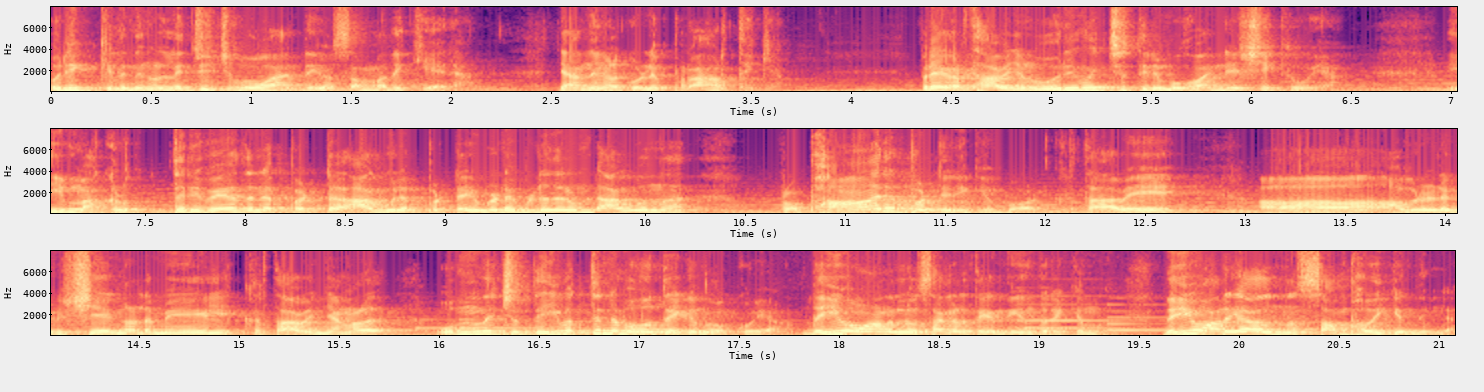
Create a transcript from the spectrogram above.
ഒരിക്കലും നിങ്ങൾ ലജ്ജിച്ചു പോകാൻ ദൈവം സമ്മതിക്കുകയില്ല. ഞാൻ നിങ്ങൾക്കുള്ളിൽ പ്രാർത്ഥിക്കാം. പ്രിയ കർത്താവ് ഞങ്ങൾ ഒരുമിച്ച് തിരുമുഖം അന്വേഷിക്കുകയാണ്. ഈ മക്കൾ ഒത്തിരി വേദനപ്പെട്ട് ആകുലപ്പെട്ട് ഇവിടെ വിടുതലുണ്ടാകുമെന്ന് പ്രഭാരപ്പെട്ടിരിക്കുമ്പോൾ കർത്താവെ ആ അവരുടെ വിഷയങ്ങളുടെ മേൽ കർത്താവ് ഞങ്ങൾ ഒന്നിച്ച് ദൈവത്തിന്റെ മുഖത്തേക്ക് നോക്കുകയാണ്. ദൈവമാണല്ലോ സകലത്തെ നിയന്ത്രിക്കുന്നത്. ദൈവം അറിയാതൊന്നും സംഭവിക്കുന്നില്ല.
